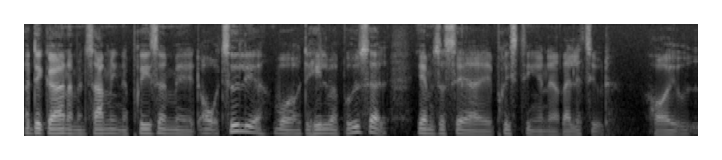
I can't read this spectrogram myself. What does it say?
Og det gør, når man sammenligner priser med et år tidligere, hvor det hele var på udsalg, jamen så ser øh, prisstigningerne relativt høje ud.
